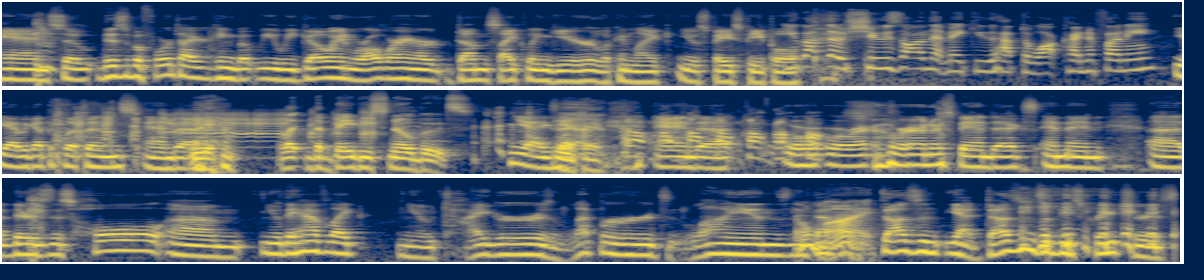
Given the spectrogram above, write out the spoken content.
and so this is before tiger king but we we go in we're all wearing our dumb cycling gear looking like you know space people You got those shoes on that make you have to walk kind of funny. yeah we got the clip-ins and uh, Yeah, like the baby snow boots. Yeah, exactly. and uh, we're, we're, we're wearing our spandex, and then uh, there's this whole, um, you know, they have like you know tigers and leopards and lions. They've Oh, got my. dozen, yeah, dozens of these creatures.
